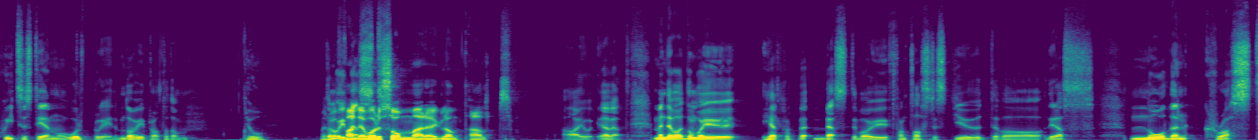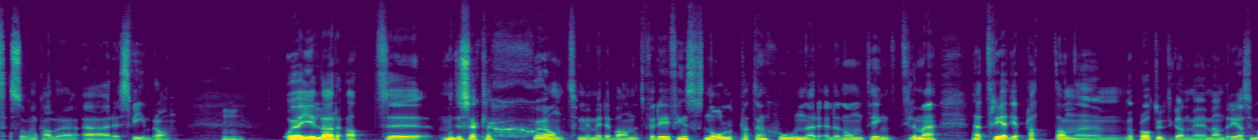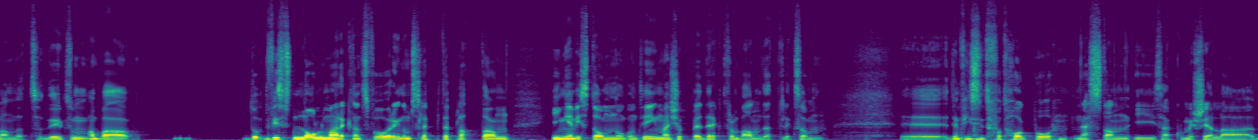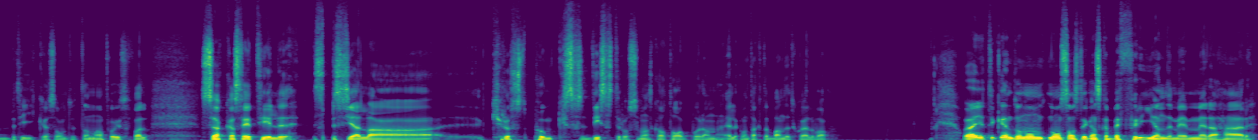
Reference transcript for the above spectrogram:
Skitsystem och Wolf Brigade, men det har vi ju pratat om. Jo. Men De var fan, det var det sommar, jag har glömt allt. Ja, jo, jag vet. Men det var, de var ju helt klart bä- bäst. Det var ju fantastiskt ljud. Det var deras Northern Crust, som de kallar det, är svinbra. Och jag gillar att, eh, men det är så jäkla skönt med, med det bandet, för det finns noll pretensioner eller någonting. Till och med den här tredje plattan, eh, jag pratade lite grann med, med Andreas i bandet, det är liksom, han bara, de- det finns noll marknadsföring, de släppte plattan, ingen visste om någonting, man köpte direkt från bandet liksom. Eh, den finns inte att få tag på nästan i så här kommersiella butiker och sånt, utan man får i så fall söka sig till speciella eh, krustpunksdistro som man ska ha tag på den, eller kontakta bandet själva. Och jag tycker ändå nå- någonstans det är ganska befriande med, med det här.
